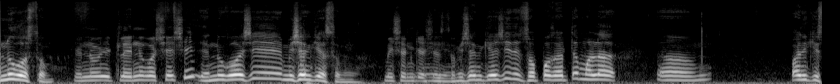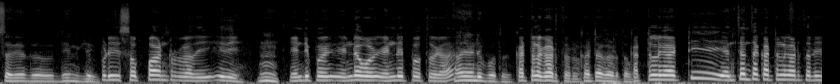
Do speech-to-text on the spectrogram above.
ఎన్ను కోస్తాం. ఎన్ను ఇట్లా ఎన్ని వచ్చేసి ఎన్ను కోసి మిషన్కి వేస్తాం ఇక. మిషన్కి వేసేస్తారు. మిషన్కి వేసి ఇది చొప్ప కడితే మళ్ళీ పనికి ఇస్తుంది దీనికి. ఇప్పుడు ఈ సొప్ప అంటారు కదా ఇది. ఎండిపోయి ఎండ ఎండిపోతుంది కదా? ఎండిపోతుంది. కట్టెలు కడతారు. కట్ట కడతాం. కట్టెలు కట్టి ఎంతెంత కట్టెలు కడతారు?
